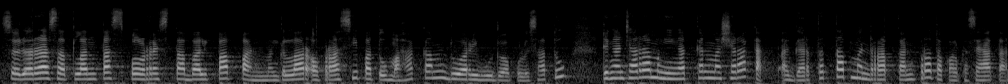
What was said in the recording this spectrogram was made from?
Saudara Satlantas Polresta Balikpapan menggelar operasi Patuh Mahakam 2021 dengan cara mengingatkan masyarakat agar tetap menerapkan protokol kesehatan.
